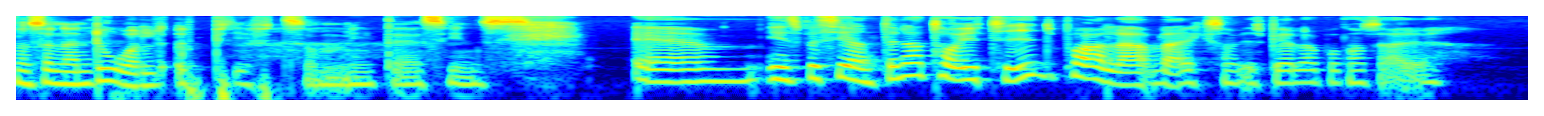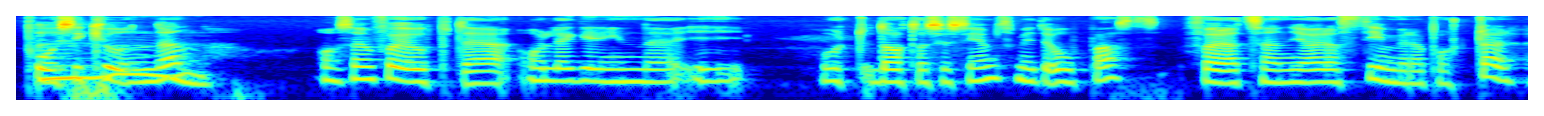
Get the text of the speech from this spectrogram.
Någon sån här dold uppgift som inte syns. Eh, inspicienterna tar ju tid på alla verk som vi spelar på konserter. På sekunden. Och sen får jag upp det och lägger in det i vårt datasystem som heter OPAS för att sen göra STIM-rapporter.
